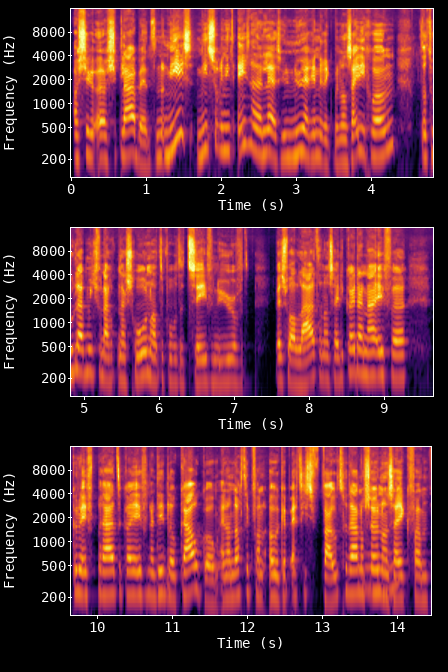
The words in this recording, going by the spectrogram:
Als je, als je klaar bent. En Niet eens, niet, sorry, niet eens naar de les. Nu, nu herinner ik me. Dan zei hij gewoon... Tot hoe laat moet je vandaag naar school? En dan had ik bijvoorbeeld het zevende uur of het best wel laat. En dan zei hij... Kan je daarna even... Kunnen we even praten? Kan je even naar dit lokaal komen? En dan dacht ik van... Oh, ik heb echt iets fout gedaan of zo. En dan zei ik van...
